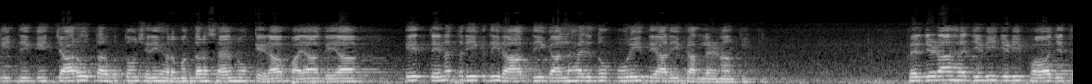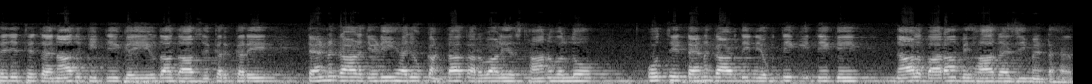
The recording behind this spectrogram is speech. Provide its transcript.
ਕੀਤੀ ਗਈ। ਚਾਰੋਂ ਤਰਫ ਤੋਂ ਸ੍ਰੀ ਹਰਮੰਦਰ ਸਾਹਿਬ ਨੂੰ ਘੇਰਾ ਪਾਇਆ ਗਿਆ। ਇਹ 3 ਤਰੀਕ ਦੀ ਰਾਤ ਦੀ ਗੱਲ ਹੈ, ਜਦੋਂ ਪੂਰੀ ਤਿਆਰੀ ਕਰ ਲੈਣਾ ਕੀਤੀ। ਫਿਰ ਜਿਹੜਾ ਹੈ ਜਿਹੜੀ ਜਿਹੜੀ ਫੌਜ ਜਿੱਥੇ ਜਿੱਥੇ ਤਾਇਨਾਤ ਕੀਤੀ ਗਈ, ਉਹਦਾ ਦਾ ਜ਼ਿਕਰ ਕਰੇ। ਟੈਨ ਗਾਰਡ ਜਿਹੜੀ ਹੈ ਜੋ ਘੰਟਾ ਘਰ ਵਾਲੇ ਸਥਾਨ ਵੱਲੋਂ ਉੱਥੇ ਟੈਨ ਗਾਰਡ ਦੀ ਨਿਯੁਕਤੀ ਕੀਤੀ ਗਈ। ਨਾਲ 12 ਬਿਹਾਰ ਰੈਜੀਮੈਂਟ ਹੈ।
